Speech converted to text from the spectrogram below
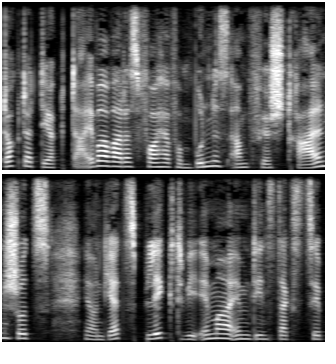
Dr. Dirk Daiber war das vorher vom Bundesamt für Strahlenschutz. Ja, und jetzt blickt wie immer im Dienstagszip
